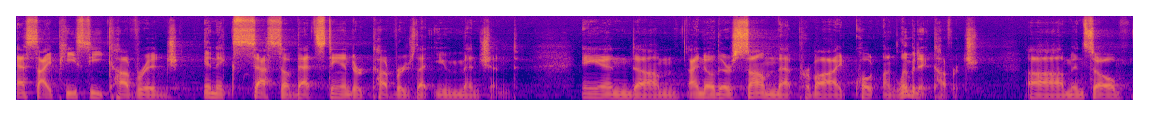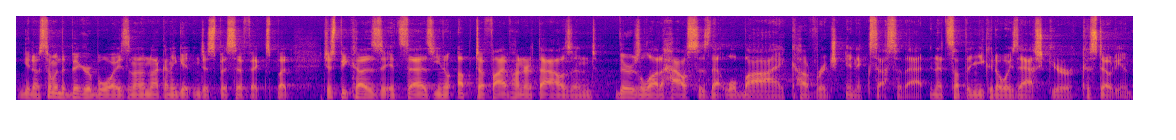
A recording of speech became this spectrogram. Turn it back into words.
SIPC coverage in excess of that standard coverage that you mentioned. And um, I know there's some that provide, quote, unlimited coverage. Um, and so, you know, some of the bigger boys, and I'm not going to get into specifics, but just because it says, you know, up to 500,000, there's a lot of houses that will buy coverage in excess of that. And that's something you could always ask your custodian.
